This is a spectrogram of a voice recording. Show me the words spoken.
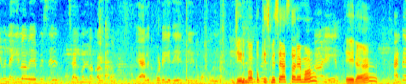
ఇవి నెయ్యిలో వేపేసి చలివిడిలో కలుపుతాం. యాలకి పొడి ఇది జీడిపప్పును జీడిపప్పు కిస్మిస్ వేస్తారేమో? ఏరా? అంటే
